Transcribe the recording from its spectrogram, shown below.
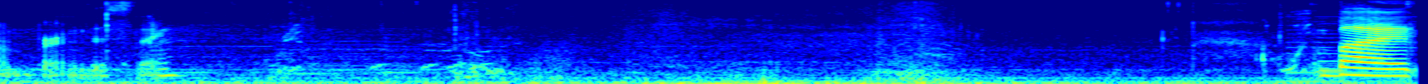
I'll burn this thing. But...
